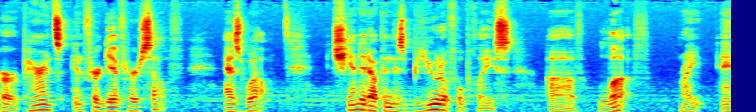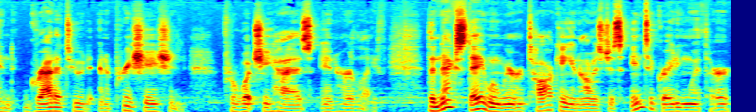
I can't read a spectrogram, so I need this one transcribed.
her parents and forgive herself as well. She ended up in this beautiful place of love, right? And gratitude and appreciation for what she has in her life. The next day, when we were talking and I was just integrating with her,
